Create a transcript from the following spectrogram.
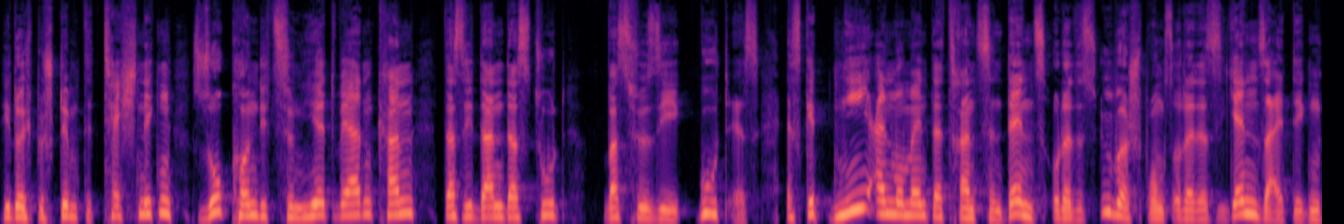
die durch bestimmte Techniken so konditioniert werden kann, dass sie dann das tut, was für sie gut ist. Es gibt nie einen Moment der Transzendenz oder des Übersprungs oder des Jenseitigen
